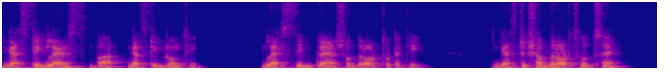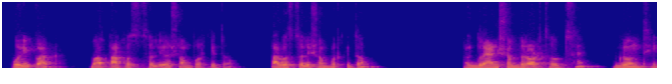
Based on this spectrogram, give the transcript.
গ্যাস্ট্রিক গ্ল্যান্ডস বা গ্যাস্ট্রিক গ্রন্থি। গ্যাস্ট্রিক গ্ল্যান্ড শব্দের অর্থটা কি? গ্যাস্ট্রিক শব্দের অর্থ হচ্ছে পরিপাক বা পাকস্থলীয় সম্পর্কিত। পাকস্থলী সম্পর্কিত। আর গ্ল্যান্ড শব্দের অর্থ হচ্ছে গ্রন্থি।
